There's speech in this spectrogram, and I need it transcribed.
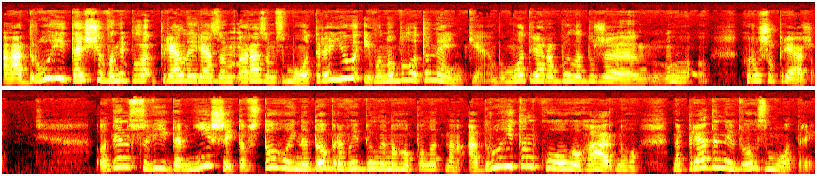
А другий те, що вони пряли разом, разом з Мотрею, і воно було тоненьке, бо Мотря робила дуже ну, хорошу пряжу. Один сувій давніший, товстого і недобре вибіленого полотна, а другий тонкого, гарного, напрядений вдвох з Мотрею.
